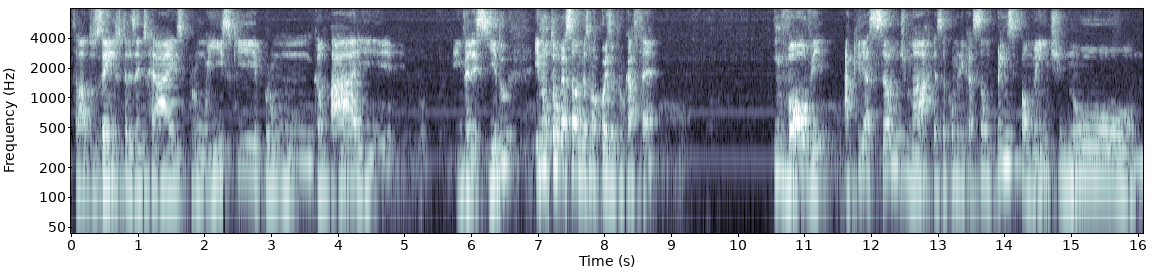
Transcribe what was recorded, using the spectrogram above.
sei lá, 200, 300 reais por um whisky, por um Campari envelhecido, e não estão gastando a mesma coisa para o café. envolve a criação de marca, essa comunicação, principalmente no,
